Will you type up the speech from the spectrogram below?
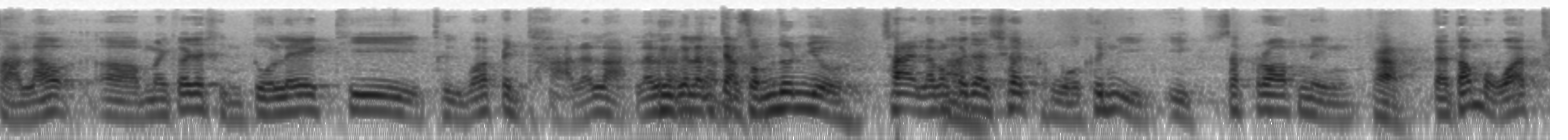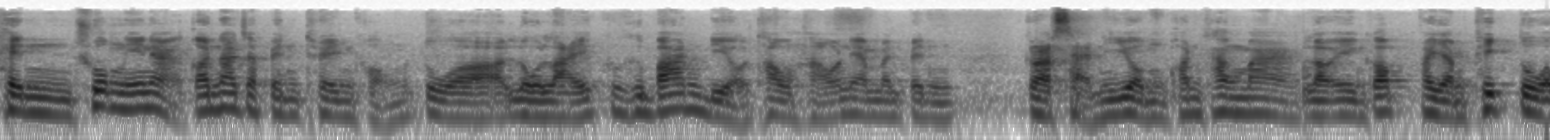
ศาลแล้วเอ่อมันก็จะถึงตัวเลขที่ถือว่าเป็นฐานแล้วล่ะแล้วคือกำลังจัดสมดุลอยู่ใช่แล้วมันก็จะเชิดหัวขึ้นอีกอีกสักรอบหนึ่งครับแต่ต้องบอกว่าเทรนด์ช่วงนี้เนี่ยก็น่าจะเป็นเทรนด์ของตัว low-rise ก็คือบ้านเดี่ยวทาวน์เฮาส์เนี่ยมันเป็นกระแสนิยมค่อนข้างมาก เราเองก็พยายามพลิกตัว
